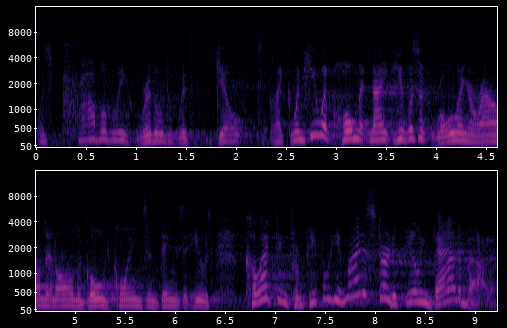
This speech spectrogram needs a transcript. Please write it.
was probably riddled with guilt. Like when he went home at night, he wasn't rolling around in all the gold coins and things that he was collecting from people. He might have started feeling bad about it.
